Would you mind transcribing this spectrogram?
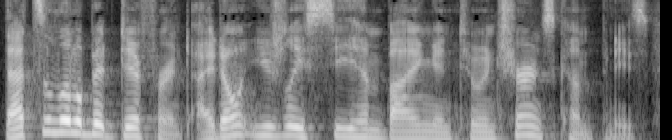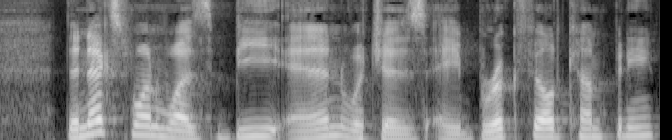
That's a little bit different. I don't usually see him buying into insurance companies. The next one was BN, which is a Brookfield company.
